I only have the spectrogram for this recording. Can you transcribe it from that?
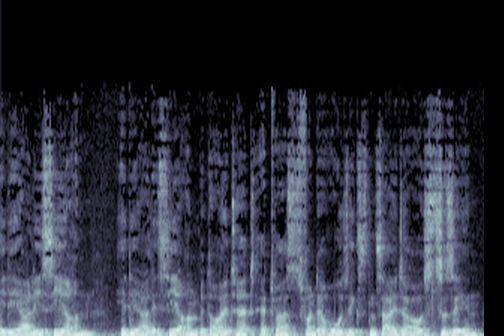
Idealisieren. Idealisieren bedeutet, etwas von der rosigsten Seite aus zu sehen.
